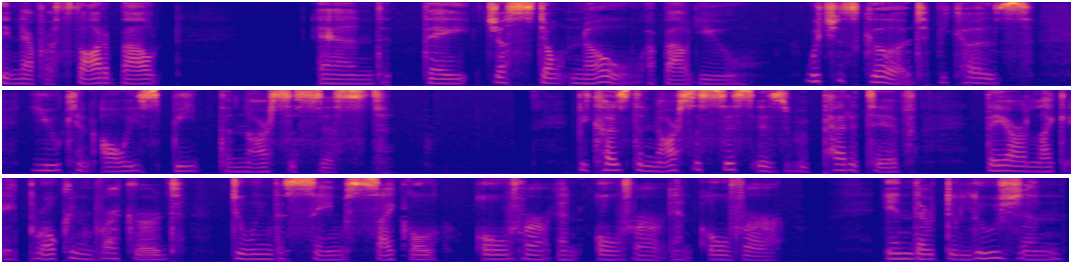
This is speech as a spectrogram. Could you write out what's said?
they never thought about, and they just don't know about you, which is good because you can always beat the narcissist. Because the narcissist is repetitive, they are like a broken record doing the same cycle over and over and over. In their delusion,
